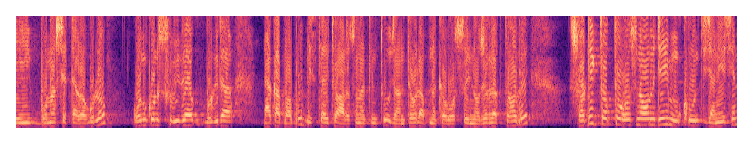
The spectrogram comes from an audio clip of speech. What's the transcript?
এই বোনাসের টাকাগুলো। কোন কোন সুবিধাভোগীরা টাকা পাবে বিস্তারিত আলোচনা কিন্তু জানতে হলে আপনাকে অবশ্যই নজর রাখতে হবে। সঠিক তথ্য ঘোষণা অনুযায়ী মুখ্যমন্ত্রী জানিয়েছেন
